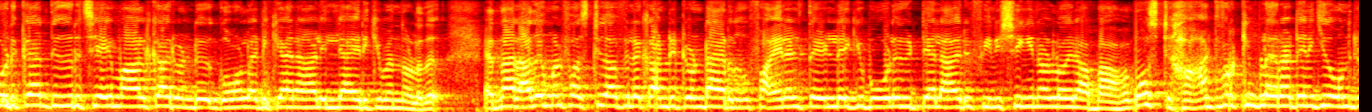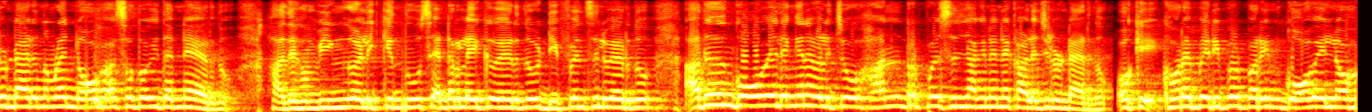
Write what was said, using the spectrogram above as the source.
കൊടുക്കാൻ തീർച്ചയായും ആൾക്കാരുണ്ട്. ഗോൾ അടിക്കാൻ ആളില്ലായിരിക്കും എന്നുള്ളത്. എന്നാൽ അത് നമ്മൾ ഫസ്റ്റ് ഹാഫിലെ കണ്ടിട്ടുണ്ടായിരുന്നു. ഫൈനൽ തേർഡിലേക്ക് ബോൾ കിട്ടിയാൽ ആ ഒരു ഫിനിഷിങ്ങിനുള്ള ഒരു അഭാവം. മോസ്റ്റ് ഹാർഡ് വർക്കിംഗ് പ്ലെയർ ആയിട്ട് എനിക്ക് തോന്നിയിട്ടുണ്ടായിരുന്നു നമ്മുടെ നോഹ സദോയി തന്നെയായിരുന്നു. അദ്ദേഹം വിങ് കളിക്കുന്നു സെന്ററിലേക്ക് വരുന്നു ഡിഫൻസിൽ വരുന്നു. അത് ഗോവയിൽ എങ്ങനെ കളിച്ചു? ഹൺഡ്രഡ് പെർസെന്റ് അങ്ങനെ തന്നെ കളിച്ചിട്ടുണ്ടായിരുന്നു. ഓക്കെ കുറെ പേര് ഇപ്പോൾ പറയും ഗോവയിൽ നോഹ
